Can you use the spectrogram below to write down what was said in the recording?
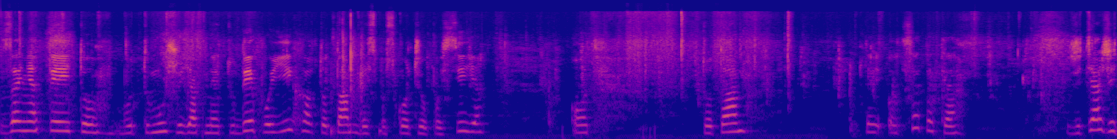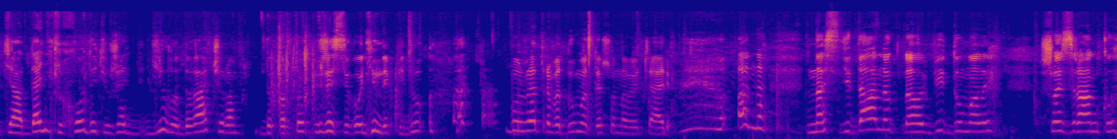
зайнятий, то, бо, тому що як не туди поїхав, то там десь поскочив посія. От, то там. Та й оце таке. Життя, життя. День проходить уже діло до вечора. До картоплі вже сьогодні не піду. Бо вже треба думати, що на вечерю. А на, на сніданок, на обід думали щось зранку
